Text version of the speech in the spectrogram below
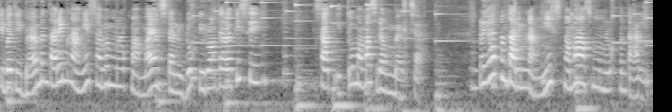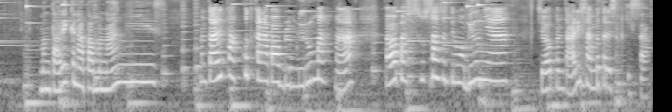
Tiba-tiba, Mentari menangis sambil memeluk Mama yang sedang duduk di ruang televisi. Saat itu, Mama sedang membaca. Melihat Mentari menangis, Mama langsung memeluk Mentari. Mentari kenapa menangis? Mentari takut karena Papa belum di rumah, Mah. Papa pasti susah setir mobilnya. Jawab Mentari sambil terisak-isak.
